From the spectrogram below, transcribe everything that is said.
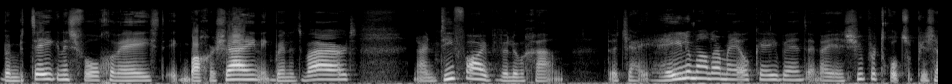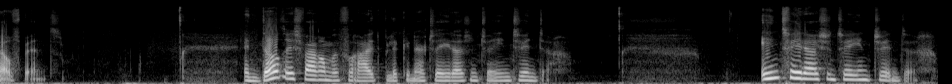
ben betekenisvol geweest. Ik mag er zijn. Ik ben het waard. Naar die vibe willen we gaan. Dat jij helemaal daarmee oké bent en dat je super trots op jezelf bent. En dat is waarom we vooruitblikken naar 2022. In 2022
